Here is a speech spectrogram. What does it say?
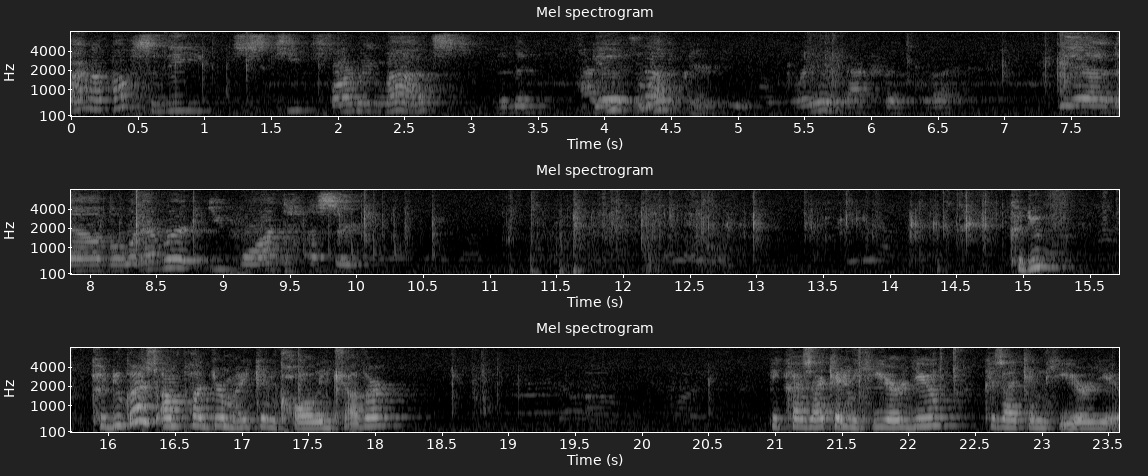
I don't know, so then you just keep farming mats, and then I get think to that level. green is actually good. Yeah, no, but whenever you want a certain Could you, could you guys unplug your mic and call each other? Because I can hear you. Because I can hear you.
